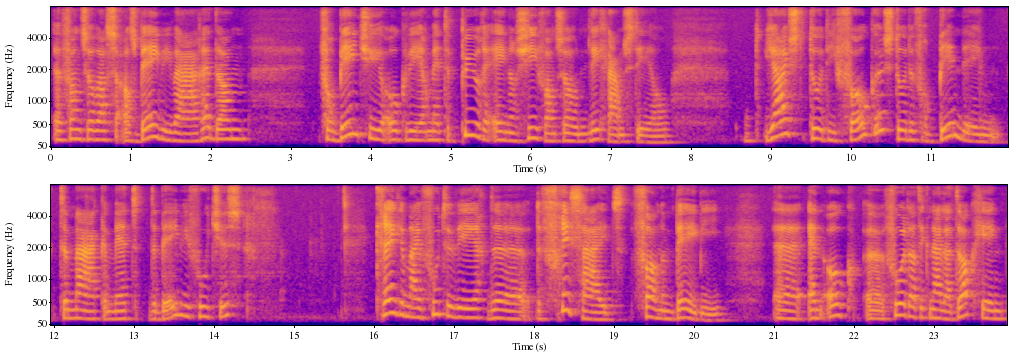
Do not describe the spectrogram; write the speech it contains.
eh, van zoals ze als baby waren, dan verbind je je ook weer met de pure energie van zo'n lichaamsdeel. Juist door die focus, door de verbinding te maken met de babyvoetjes, kregen mijn voeten weer de, de frisheid van een baby. Uh, en ook uh, voordat ik naar Ladakh ging,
